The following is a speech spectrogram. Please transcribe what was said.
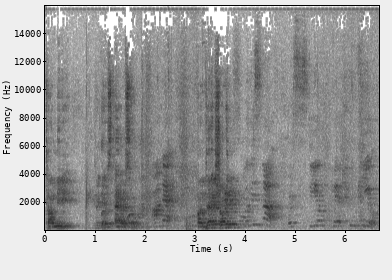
Tommy versus Absynthe. On deck. On deck, shorty. Willie Snuff versus Steel Hip Peel.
